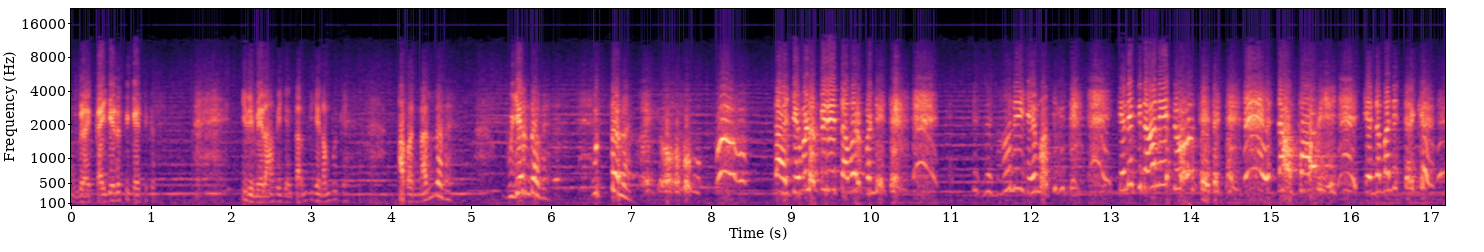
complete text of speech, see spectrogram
உங்களை கையெடுத்து கேட்டுக்கிறேன். இனிமேலாவது என் தம்பியை நம்புங்க. அவன் நல்லவன். உயர்ந்தவன் உத்தமன். நான் எவ்வளவு பெரிய தவறு பண்ணிட்டேன். நானே ஏமாத்திக்கிட்டேன். எனக்கு நானே துரோகம் செய்துட்டேன். நான் பாவி. என்ன மன்னிச்சிருக்க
